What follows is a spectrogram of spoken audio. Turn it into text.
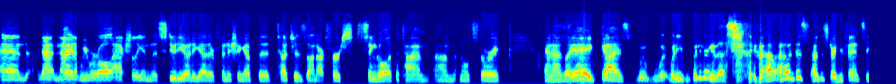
And that night, we were all actually in the studio together, finishing up the touches on our first single at the time, um, an old story. And I was like, "Hey guys, what, what do you what do you think of this? how, how, would this how would this strike your fancy?"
